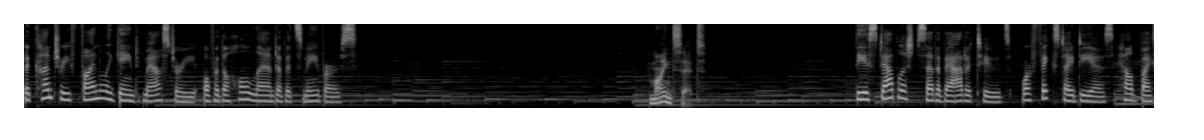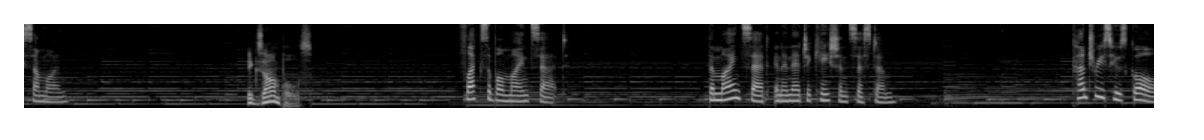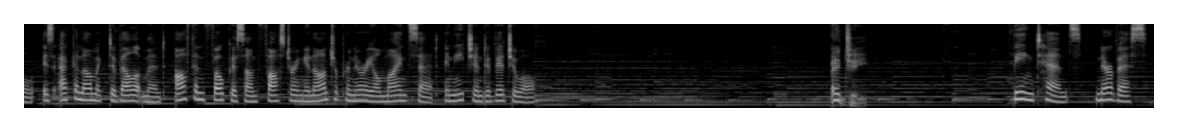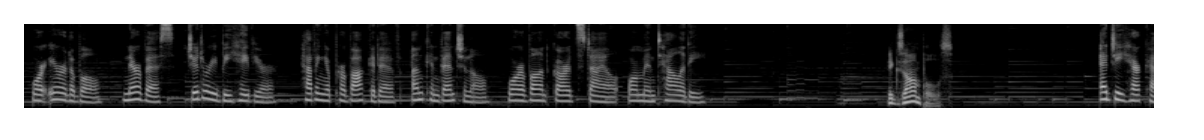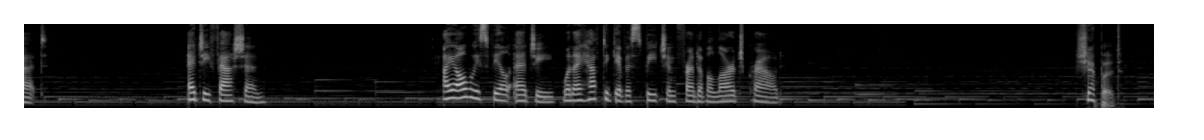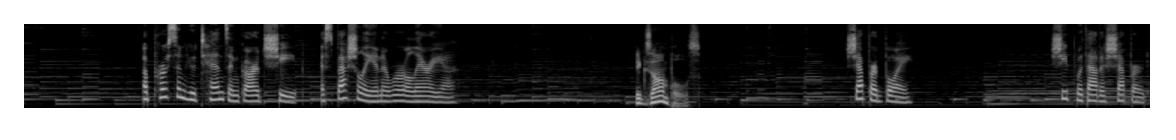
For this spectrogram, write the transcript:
The country finally gained mastery over the whole land of its neighbors. Mindset The established set of attitudes or fixed ideas held by someone. Examples Flexible mindset. The mindset in an education system. Countries whose goal is economic development often focus on fostering an entrepreneurial mindset in each individual. Edgy Being tense, nervous, or irritable, nervous, jittery behavior, having a provocative, unconventional, or avant garde style or mentality. Examples Edgy haircut, Edgy fashion. I always feel edgy when I have to give a speech in front of a large crowd. Shepherd A person who tends and guards sheep, especially in a rural area. Examples Shepherd boy, Sheep without a shepherd.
